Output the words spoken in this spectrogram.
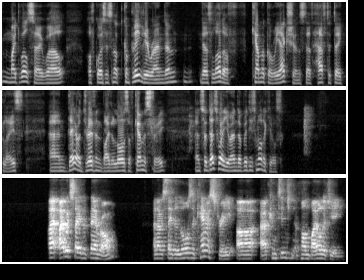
might well say, well, of course, it's not completely random. There's a lot of chemical reactions that have to take place, and they are driven by the laws of chemistry. And so that's why you end up with these molecules. I, I, would say that they're wrong. And I would say the laws of chemistry are, are contingent upon biology.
